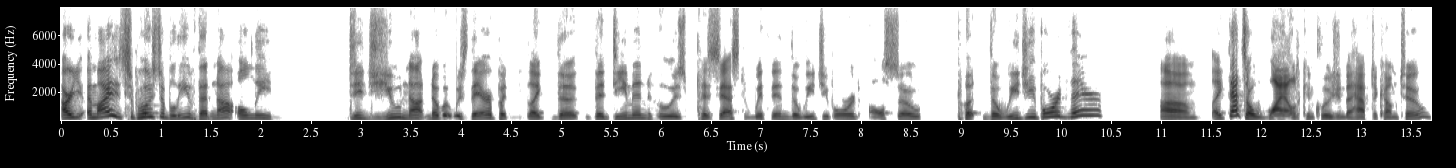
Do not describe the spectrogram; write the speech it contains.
Are you? Am I supposed to believe that not only did you not know it was there, but like the the demon who is possessed within the Ouija board also put the Ouija board there? Um, like that's a wild conclusion to have to come to.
